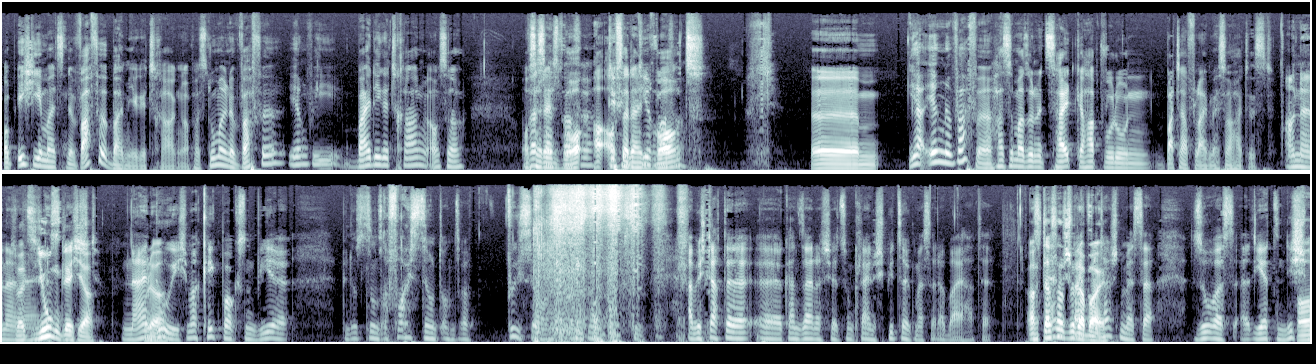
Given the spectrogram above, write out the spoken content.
ob ich jemals eine Waffe bei mir getragen habe. Hast du mal eine Waffe irgendwie bei dir getragen, außer, außer dein, Wor außer dein Wort? Ähm, ja, irgendeine Waffe. Hast du mal so eine Zeit gehabt, wo du ein Butterfly-Messer hattest? Oh nein, nein. So als nein, Jugendlicher. Nein, Oder? du, ich mach Kickboxen. Wir benutzen unsere Fäuste und unsere Füße und, Füßen. Aber ich dachte, äh, kann sein, dass ich jetzt so ein kleines Spielzeugmesser dabei hatte. Ach, das hast du dabei. Taschenmesser. Sowas äh, jetzt nicht Oh,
